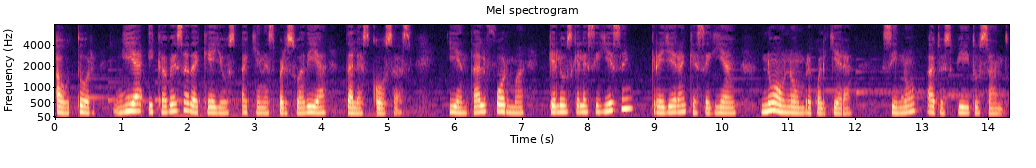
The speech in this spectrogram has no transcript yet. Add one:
autor, guía y cabeza de aquellos a quienes persuadía tales cosas, y en tal forma que los que le siguiesen creyeran que seguían no a un hombre cualquiera, sino a tu Espíritu Santo.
